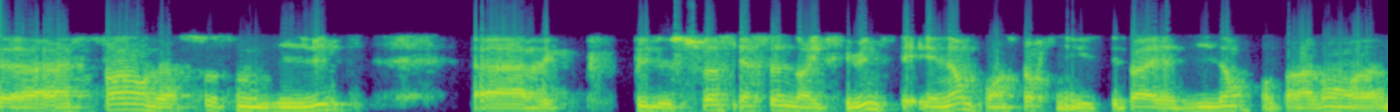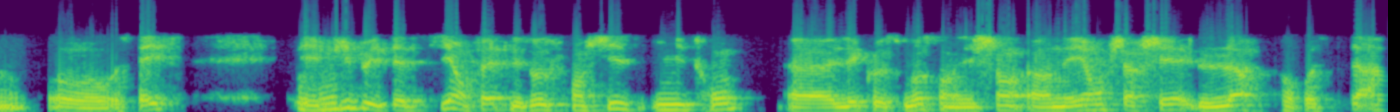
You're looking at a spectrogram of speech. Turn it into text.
à la fin vers 78 euh, avec plus de 60 personnes dans les tribunes. C'était énorme pour un sport qui n'existait pas il y a 10 ans auparavant euh, aux States. Et mhm. puis petit à petit, en fait, les autres franchises imiteront euh, les Cosmos en, en, ayant cherché leur propre star.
